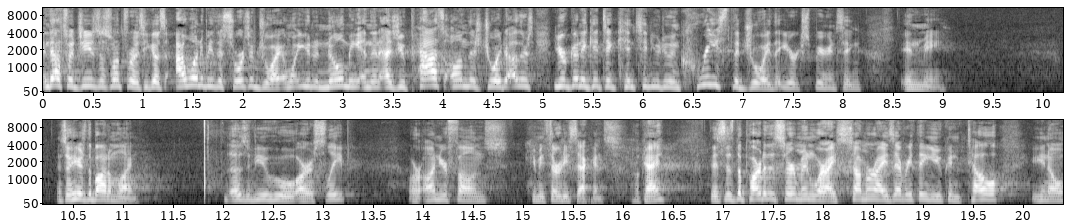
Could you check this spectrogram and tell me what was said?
And that's what Jesus wants for us. He goes, I want to be the source of joy. I want you to know me. And then as you pass on this joy to others, you're going to get to continue to increase the joy that you're experiencing in me. And so here's the bottom line those of you who are asleep or on your phones, give me 30 seconds, okay? This is the part of the sermon where I summarize everything. You can tell, you know,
